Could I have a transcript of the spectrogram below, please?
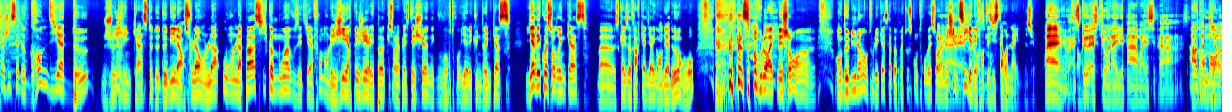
s'agissait de Grandia 2, jeu Mm. Dreamcast de 2000. Alors celui-là, on l'a ou on l'a pas. Si comme moi, vous étiez à fond dans les JRPG à l'époque sur la PlayStation et que vous vous retrouviez avec une Dreamcast, il y avait quoi sur Dreamcast? Bah, euh, Skies of Arcadia et Grandia 2, en gros. Sans vouloir être méchant. hein. En 2001, en tous les cas, c'est à peu près tout ce qu'on trouvait sur la Ouais, machine. Si, il y avait. Fantasy Star Online, bien sûr. Ouais, mais ouais, est-ce que, est-ce que voilà, il est pas, ouais, c'est pas, c'est pas Ah, vraiment, euh,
